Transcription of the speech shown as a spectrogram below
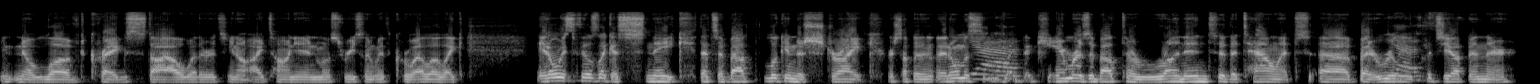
you know, loved Craig's style, whether it's, you know, I, and most recent with Cruella, like it always feels like a snake that's about looking to strike or something. It almost seems like the camera's about to run into the talent, uh, but it really Yes. puts you up in there.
